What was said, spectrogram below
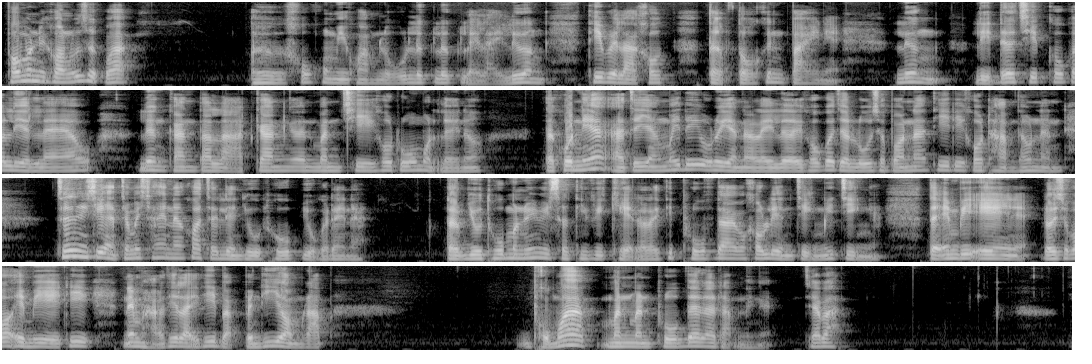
เพราะมันมีความรู้สึกว่า เออเขาคงมีความรู้ลึกๆหลาย ๆ เรื่อง ที่เวลาเขาเติบโตขึ้นไปเนี่ย เรื่อง leadership เขาก็เรียนแล้ว เรื่องการตลาดการเงินบัญชีเขารู้หมดเลยเนาะแต่คนนี้อาจจะยังไม่ได้เรียนอะไรเลย เขาก็จะรู้เฉพาะหน้าที่ที่เขาทำเท่านั้น ซึ่งจริงๆอาจจะไม่ใช่นะก็จะเรียน YouTube อยู่ก็ได้นะ แต่ YouTube มันไม่มีเซอร์ติฟิเคตอะไรที่พิสูจได้ว่าเขาเรียนจริงไม่จริง แต่ MBA เนี่ย โดยเฉพาะ MBA ที่ในมหาวิทยาลัยที่แบบเป็นที่ยอมรับ ผมว่ามันมันพิสูจได้ระดับหนึ่งอะใช่ปะ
